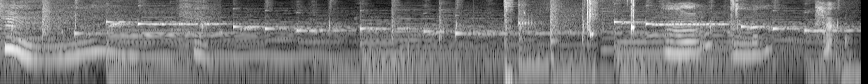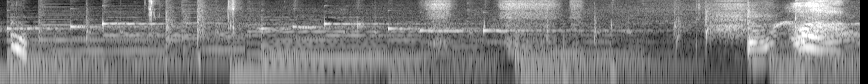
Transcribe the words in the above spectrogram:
哼哼，嗯嗯，好不。啊！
